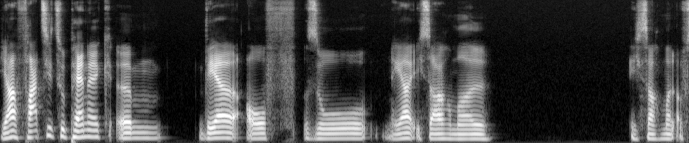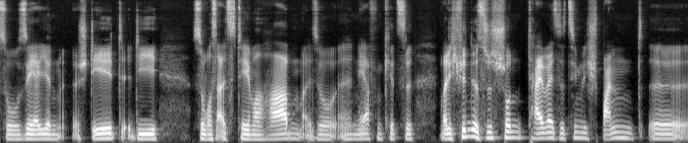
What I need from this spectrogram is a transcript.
Ja, Fazit zu Panic. Ähm, wer auf so, naja, ich sage mal, ich sag mal, auf so Serien steht, die sowas als Thema haben, also äh, Nervenkitzel, weil ich finde, es ist schon teilweise ziemlich spannend äh,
